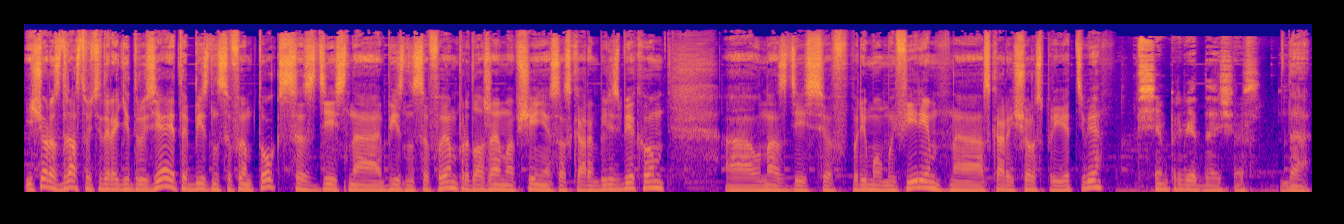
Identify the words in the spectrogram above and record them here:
Еще раз здравствуйте, дорогие друзья. Это Бизнес FM Talks. Здесь на Бизнес FM продолжаем общение с Оскаром Белизбековым. А, у нас здесь в прямом эфире. А, Оскар, еще раз привет тебе. Всем привет, да, еще раз. Да.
